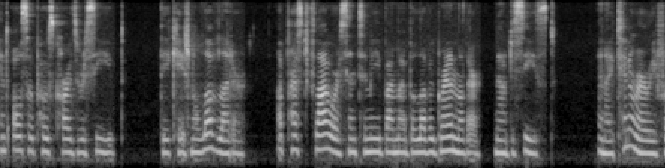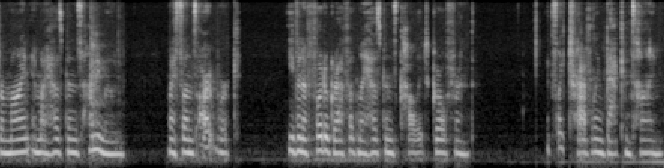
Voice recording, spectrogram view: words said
and also postcards received, the occasional love letter, a pressed flower sent to me by my beloved grandmother, now deceased an itinerary for mine and my husband's honeymoon, my son's artwork, even a photograph of my husband's college girlfriend. It's like traveling back in time.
